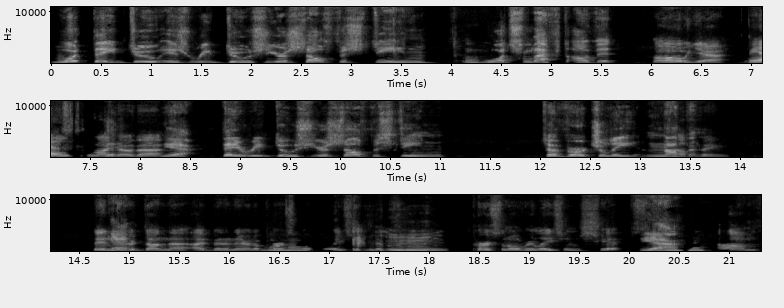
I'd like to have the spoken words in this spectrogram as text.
What they do is reduce your self esteem, Mhm. what's left of it. Oh yeah. Yes. Oh, I know that. Yeah. They reduce your self esteem to virtually nothing. Nothing. Been Okay. there, done that. I've been in there in a personal relationship, hmm personal relationships. Yeah. Mhm. Um,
